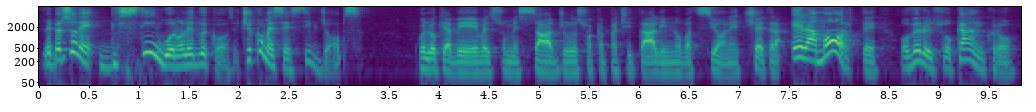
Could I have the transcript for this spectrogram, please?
Le persone distinguono le due cose, cioè come se Steve Jobs quello che aveva, il suo messaggio, la sua capacità, l'innovazione, eccetera, e la morte, ovvero il suo cancro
